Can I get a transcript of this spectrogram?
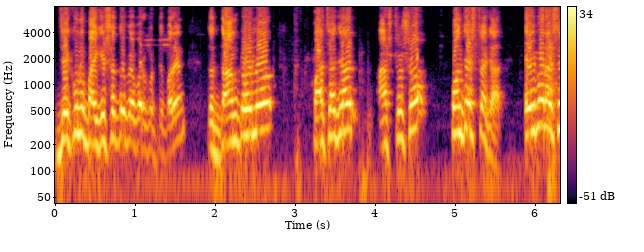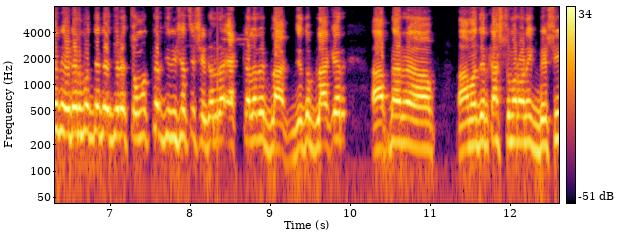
যে কোনো বাইকের সাথেও ব্যবহার করতে পারেন। তো দামটা হলো পাঁচ হাজার আটশোশো পঞ্চাশ টাকা। এইবার আসেন এটার মধ্যে যেটা চমৎকার জিনিস আছে, সেটা হলো এক কালারের ব্ল্যাক যেহেতু ব্ল্যাকের আপনার আমাদের কাস্টমার অনেক বেশি,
